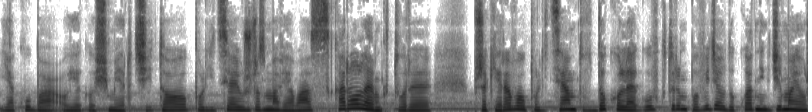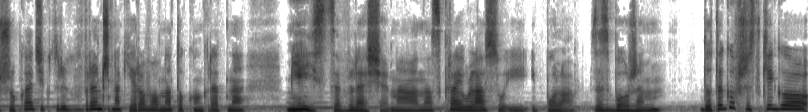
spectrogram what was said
Jakuba o jego śmierci, to policja już rozmawiała z Karolem, który przekierował policjantów do kolegów, którym powiedział dokładnie, gdzie mają szukać i których wręcz nakierował na to konkretne miejsce w lesie, na, na skraju lasu i, i pola ze zbożem. Do tego wszystkiego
